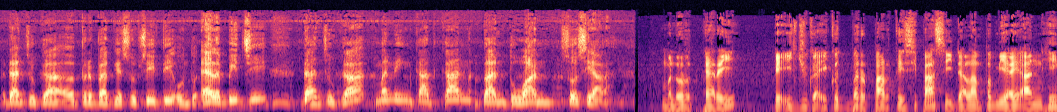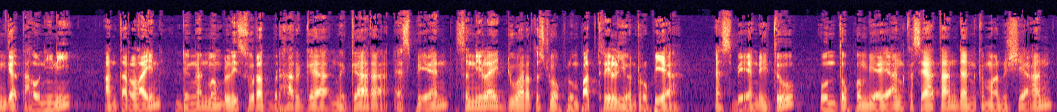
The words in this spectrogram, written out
dan juga berbagai subsidi untuk LPG, dan juga meningkatkan bantuan sosial. Menurut Perry, BI juga ikut berpartisipasi dalam pembiayaan hingga tahun ini, antara lain dengan membeli surat berharga negara SBN senilai 224 triliun rupiah. SBN itu untuk pembiayaan kesehatan dan kemanusiaan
